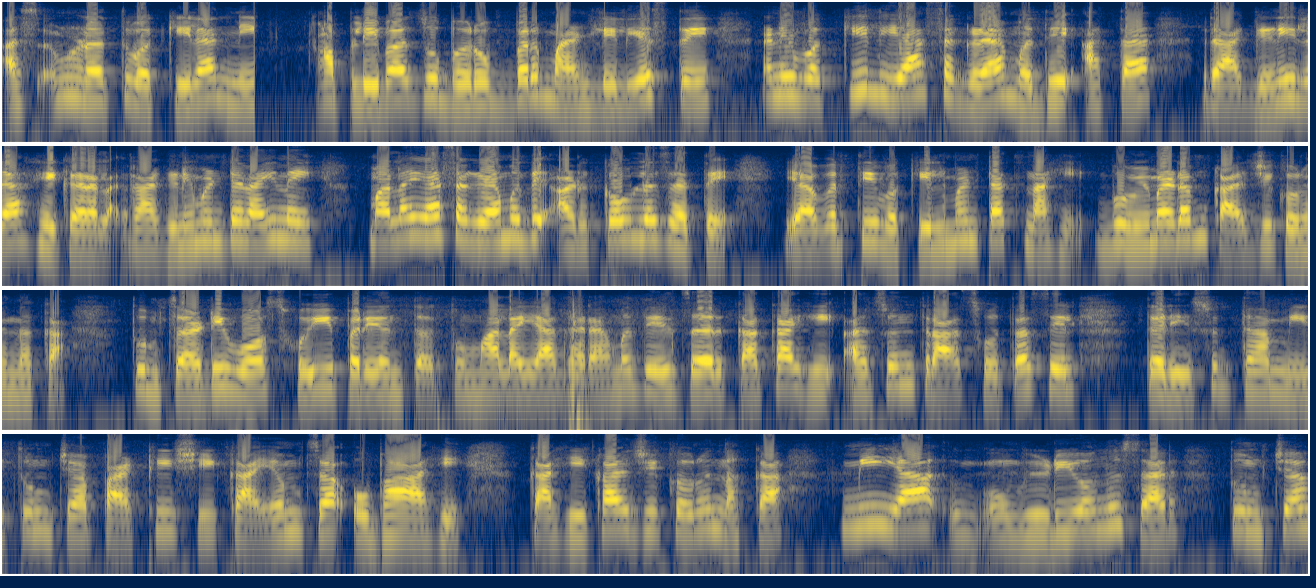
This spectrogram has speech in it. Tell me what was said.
असं म्हणत वकिलांनी आपली बाजू बरोबर मांडलेली असते आणि वकील या सगळ्यामध्ये आता रागिणीला हे करायला रागिणी म्हणते नाही नाही मला या सगळ्यामध्ये अडकवलं जाते यावरती वकील म्हणतात नाही भूमी मॅडम काळजी करू नका. तुमचा डिवॉर्स होईपर्यंत तुम्हाला या घरामध्ये जर का काही अजून त्रास होत असेल तरीसुद्धा मी तुमच्या पाठीशी कायमचा उभा आहे. काही काळजी करू नका. मी या व्हिडिओनुसार तुमच्या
